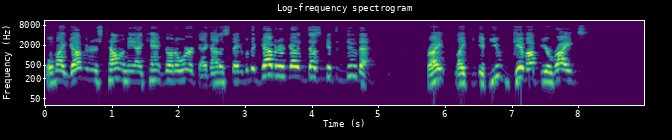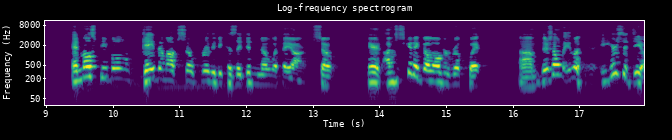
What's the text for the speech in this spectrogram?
well, my governor's telling me I can't go to work. I got to stay. Well, the governor doesn't get to do that, right? Like, if you give up your rights, and most people gave them up so freely because they didn't know what they are. So, here, I'm just going to go over real quick. Um, there's only, look, here's the deal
